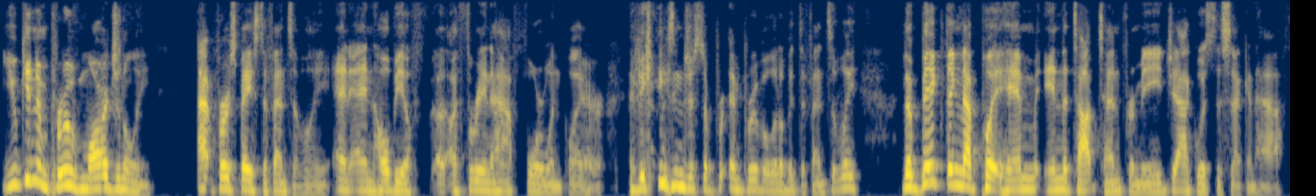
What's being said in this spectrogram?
You can improve marginally at first base defensively, and and he'll be a, a three and a half four win player if he can just improve a little bit defensively. The big thing that put him in the top 10 for me, Jack, was the second half.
